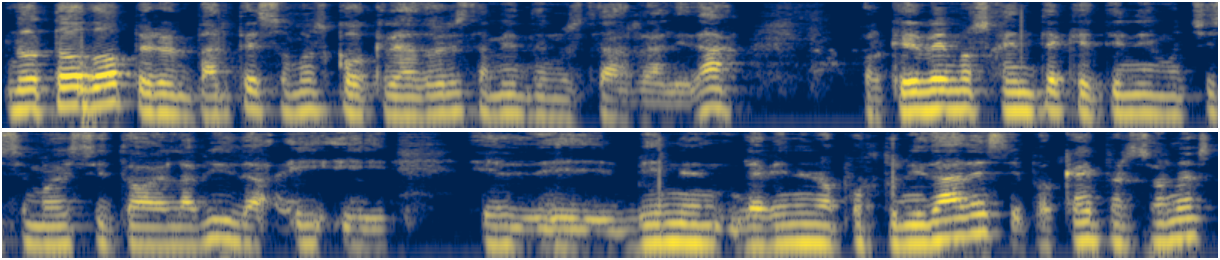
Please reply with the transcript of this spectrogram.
No todo, pero en parte somos co-creadores también de nuestra realidad. Porque vemos gente que tiene muchísimo éxito en la vida y, vienen, le vienen oportunidades y porque hay personas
